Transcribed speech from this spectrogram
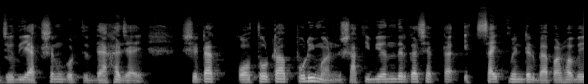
যদি অ্যাকশন করতে দেখা যায়, সেটা কতটা পরিমাণ? সাকিবিয়ানদের কাছে একটা এক্সাইটমেন্টের ব্যাপার হবে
